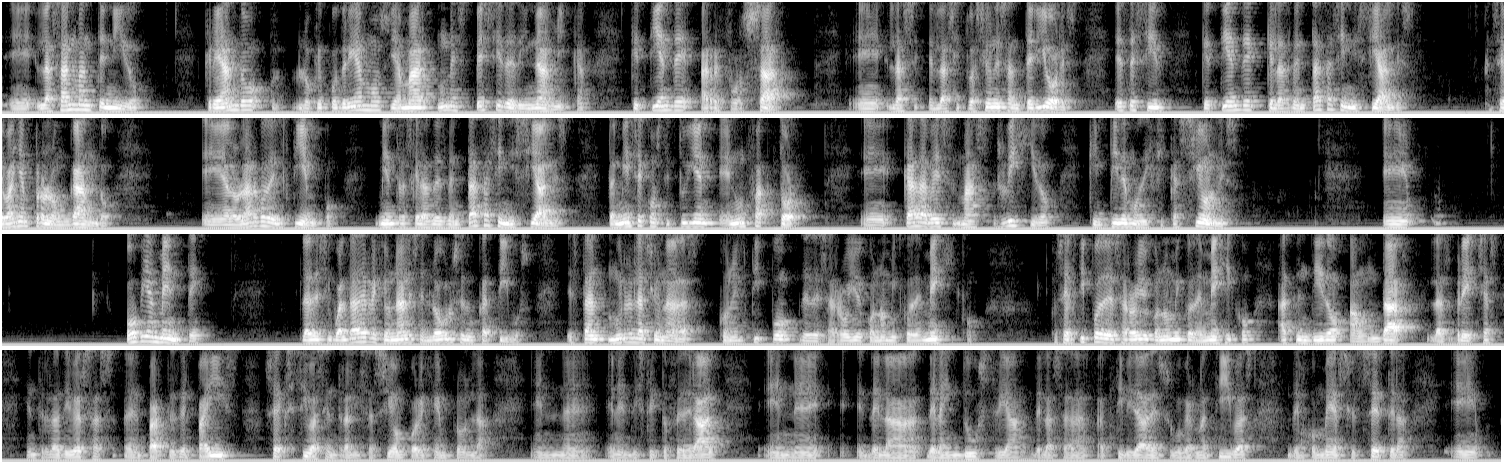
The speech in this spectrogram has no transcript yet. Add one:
eh, las han mantenido, creando lo que podríamos llamar una especie de dinámica que tiende a reforzar las, las situaciones anteriores, es decir, que tiende que las ventajas iniciales se vayan prolongando a lo largo del tiempo mientras que las desventajas iniciales también se constituyen en un factor eh, cada vez más rígido que impide modificaciones. Eh, obviamente, las desigualdades regionales en logros educativos están muy relacionadas con el tipo de desarrollo económico de México. O sea, el tipo de desarrollo económico de México ha tendido a ahondar las brechas entre las diversas eh, partes del país o sea, excesiva centralización, por ejemplo, en, la, en, eh, el Distrito Federal, en, eh, de, la, de, la, industria, de las actividades gubernativas, del comercio, etc.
